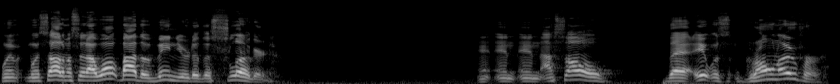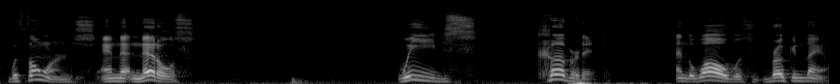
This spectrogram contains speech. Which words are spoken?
when, when Solomon said, I walked by the vineyard of the sluggard, and, and, and I saw that it was grown over with thorns, and that nettles, weeds covered it, and the wall was broken down.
